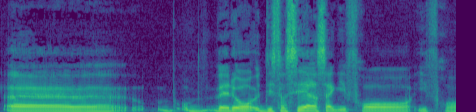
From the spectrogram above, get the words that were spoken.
Uh, ved å distansere seg ifra, ifra,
